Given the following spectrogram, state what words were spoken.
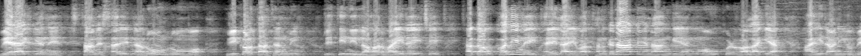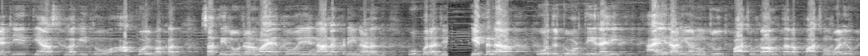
વૈરાગ્યને સ્થાને શરીરના રોમ રોમમાં વિકળતા જન્મી પ્રીતિની લહર વાઈ રહી છે. અગાઉ કદી નહીં થયેલા એવા થનગનાટ એના અંગે અંગમાં ઉપડવા લાગ્યા. આહિરાણીઓ બેઠી ત્યાં લગી તો આખોય વખત સતી લોડણ માએ તો એ નાનકડી નણદ ઉપર જ હેતના ઓધ ઢોળતી રહી. આહિરાણીઓનું જૂથ પાછું ગામ તરફ પાછું વળ્યું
